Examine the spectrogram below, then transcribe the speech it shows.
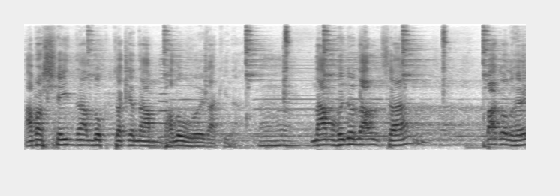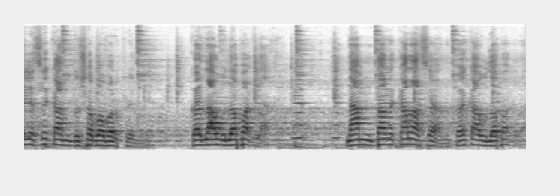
আমরা সেই নাম লোকটাকে নাম ভালো হয়ে রাখি না। নাম হইল লাল চান পাগল হয়ে গেছে কান্দুসা বাবার প্রেমে। কয় লাউলা পাগলা। নাম তার কালা চান কয় কাউলা পাগলা।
